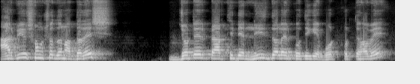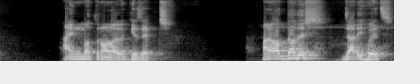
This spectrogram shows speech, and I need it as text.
আরবিও সংশোধন অধ্যাদেশ, জোটের প্রার্থীদের নিজ দলের প্রতীকে ভোট করতে হবে, আইন মন্ত্রণালয়ের গেজেট। মানে অধ্যাদেশ জারি হয়েছে,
